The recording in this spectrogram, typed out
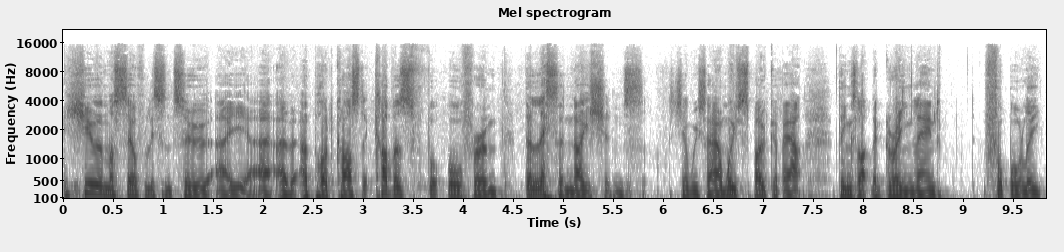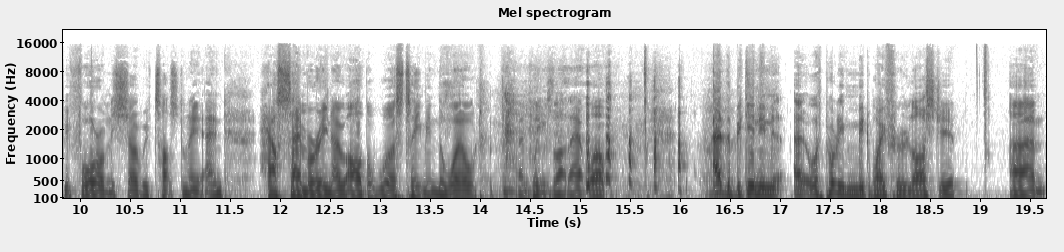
Hugh and myself listened to a, a, a podcast that covers football from the lesser nations, shall we say, and we spoke about things like the Greenland. Football League before on this show, we've touched on it, and how San Marino are the worst team in the world, and things like that. Well, at the beginning, uh, it was probably midway through last year, um,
